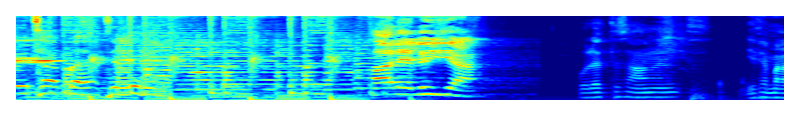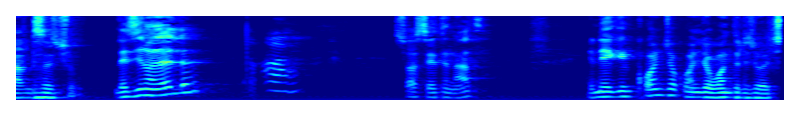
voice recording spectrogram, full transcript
አቤት አባቴ ሃሌሉያ። ሁለት ሳምንት የተመላለሰችው ለዚህ ነው አይደለ? እሷ ሴት ናት። እኔ ግን ቆንጆ ቆንጆ ወንድ ልጆች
